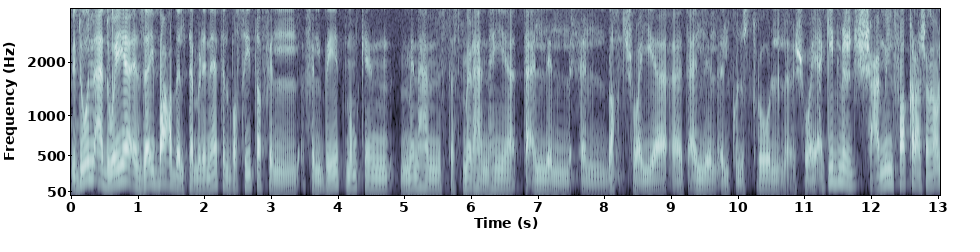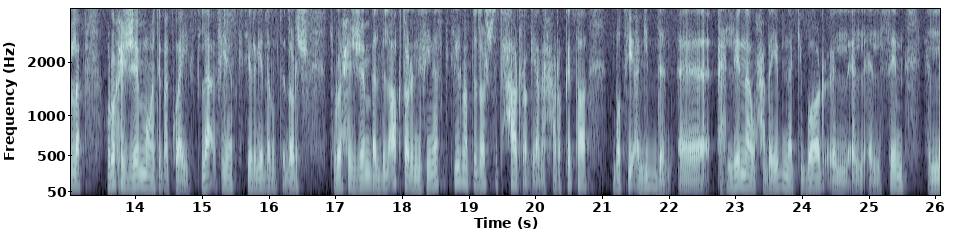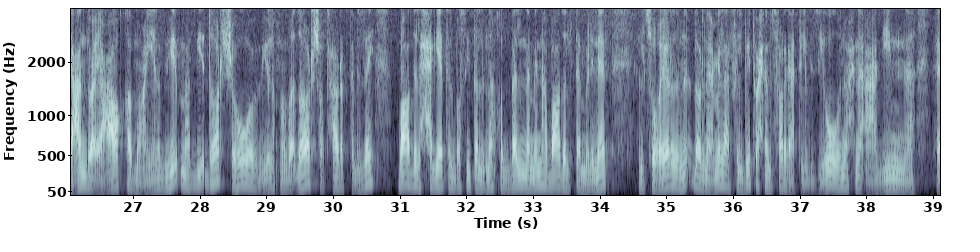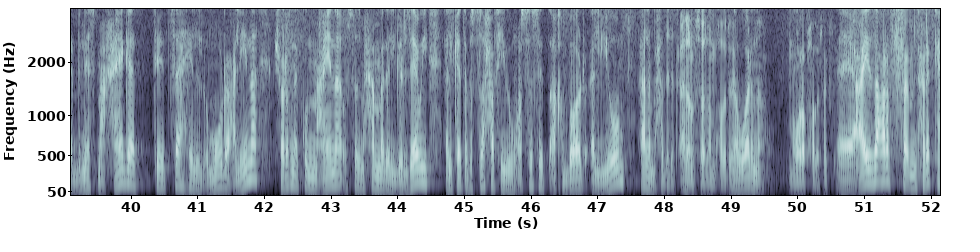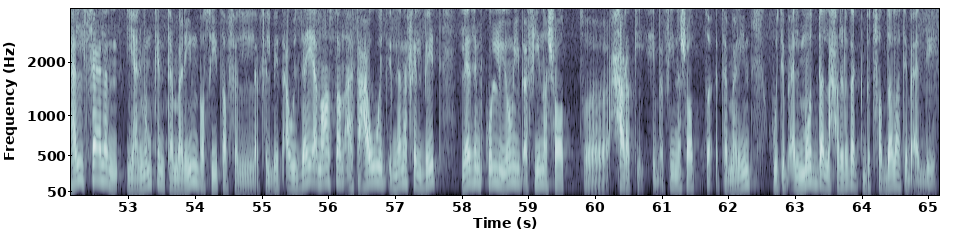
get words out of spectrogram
بدون أدوية إزاي بعض التمرينات البسيطة في في البيت ممكن منها نستثمرها إن هي تقلل الضغط شوية آه، تقلل الكوليسترول شوية. أكيد مش عاملين الفقرة عشان أقول لك روح الجيم وهتبقى كويس. لا في ناس كتير جدا ما بتقدرش تروح الجيم بل بالأكتر إن في ناس كتير ما بتقدرش تتحرك. يعني حركتها بطيئة جدا. آه، أهلنا وحبايبنا كبار ال ال السن اللي عنده إعاقة معينة بي ما بيقدرش هو بيقول لك ما بقدرش أتحرك. طب إزاي؟ بعض الحاجات البسيطة اللي ناخد بالنا منها بعض التمرينات الصغيرة اللي نقدر نعملها في البيت وإحنا بنتفرج على التلفزيون وإحنا قاعدين آه، بنسمع حاجة تسهل الأمور علينا. شرفنا يكون معانا أستاذ محمد الجرزاوي الكاتب الصحفي بمؤسسة أخبار اليوم. أهلا بحضرتك. أهلا وسهلا بحضرتك. نورنا. منوره بحضرتك آه عايز أعرف من حضرتك هل فعلا يعني ممكن تمارين بسيطة في ال- في البيت أو إزاي أنا أصلا أتعود إن أنا في البيت لازم كل يوم يبقى فيه نشاط آه، حركي يبقى فيه نشاط تمارين وتبقى المدة اللي حضرتك بتفضلها تبقى قد إيه؟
